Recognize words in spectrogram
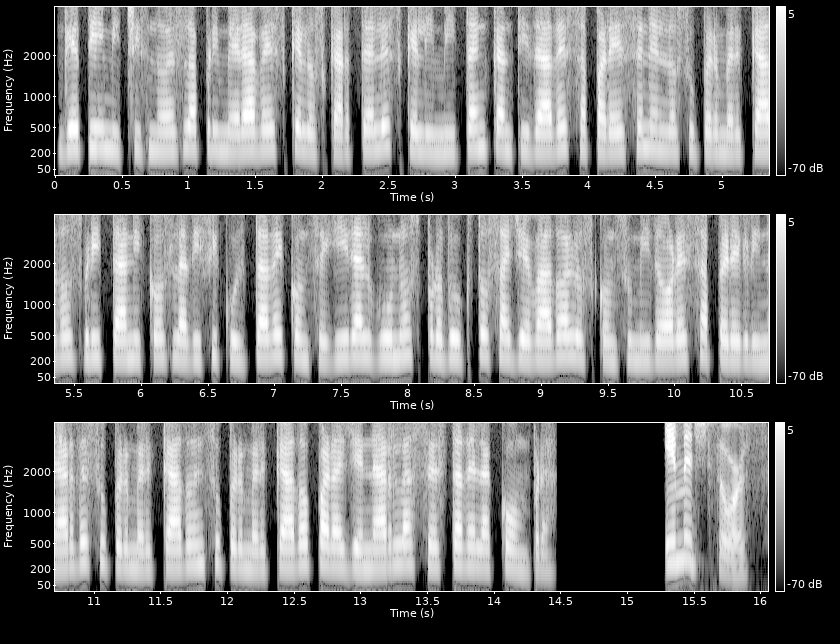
Getty Images no es la primera vez que los carteles que limitan cantidades aparecen en los supermercados británicos. La dificultad de conseguir algunos productos ha llevado a los consumidores a peregrinar de supermercado en supermercado para llenar la cesta de la compra. Image source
